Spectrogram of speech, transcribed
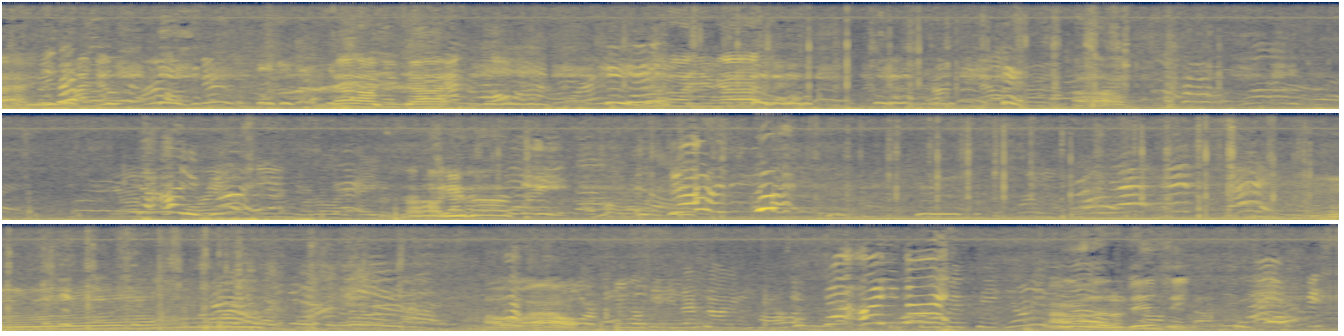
Hey, is that all you got? Is that all you got? Uh-oh. Is that all you got? Is Oh, wow. That's not even possible. Is that all you got? I'm a little dizzy.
